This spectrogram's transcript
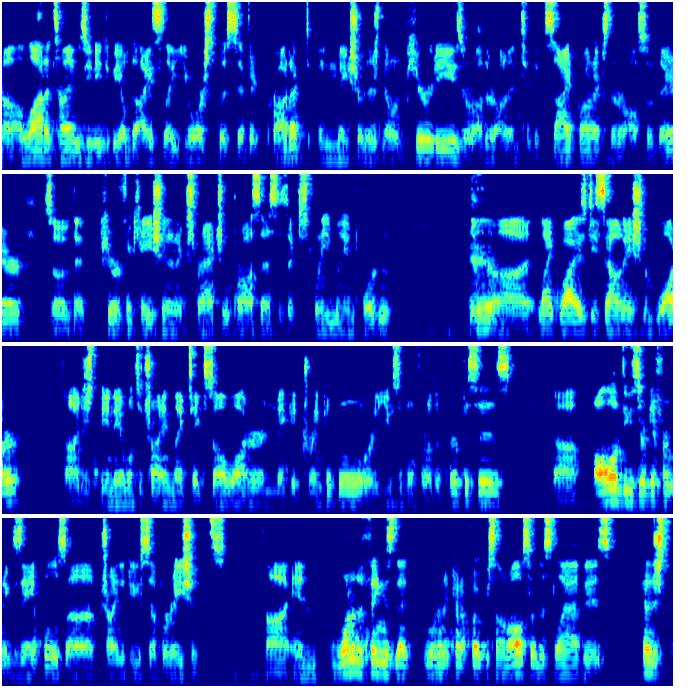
uh, a lot of times you need to be able to isolate your specific product and make sure there's no impurities or other unintended side products that are also there. So that purification and extraction process is extremely important. uh, likewise, desalination of water, uh, just being able to try and like take salt water and make it drinkable or usable for other purposes. Uh, all of these are different examples of trying to do separations. Uh, and one of the things that we're going to kind of focus on also in this lab is kind of just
